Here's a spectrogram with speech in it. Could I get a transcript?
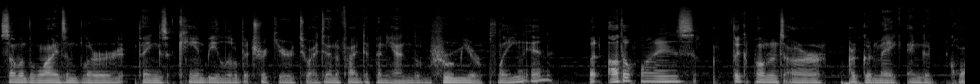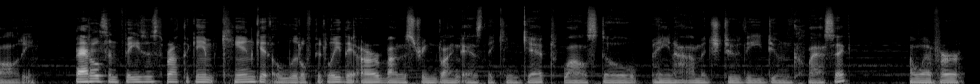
some of the lines and blur things can be a little bit trickier to identify depending on the room you're playing in, but otherwise, the components are, are good make and good quality. Battles and phases throughout the game can get a little fiddly. They are about as streamlined as they can get while still paying homage to the Dune Classic. However,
